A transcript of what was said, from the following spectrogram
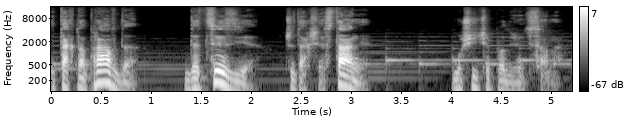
I tak naprawdę decyzję, czy tak się stanie, musicie podjąć same.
